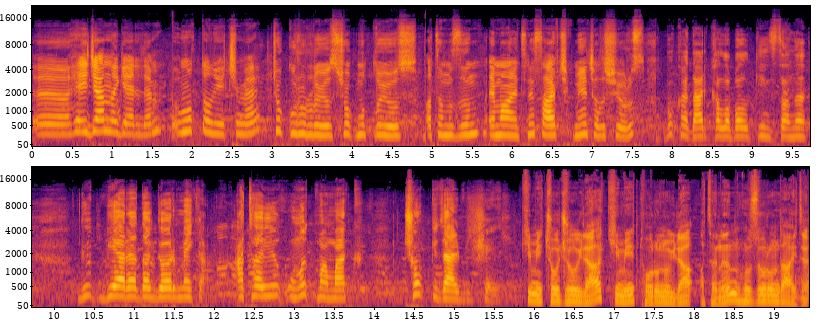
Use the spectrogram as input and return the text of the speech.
Ee, heyecanla geldim. Umut doluyor içime. Çok gururluyuz, çok mutluyuz. Atamızın emanetine sahip çıkmaya çalışıyoruz. Bu kadar kalabalık insanı bir arada görmek, Atay'ı unutmamak çok güzel bir şey. Kimi çocuğuyla, kimi torunuyla atanın huzurundaydı.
